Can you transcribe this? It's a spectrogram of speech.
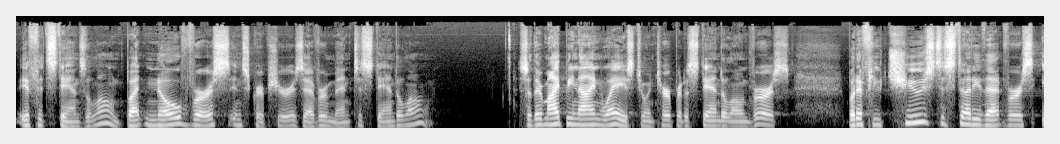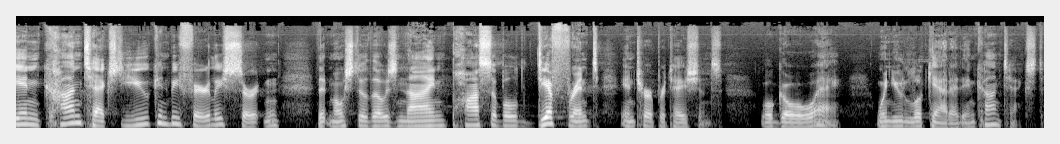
if it stands alone. But no verse in Scripture is ever meant to stand alone. So there might be nine ways to interpret a standalone verse, but if you choose to study that verse in context, you can be fairly certain that most of those nine possible different interpretations will go away when you look at it in context.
